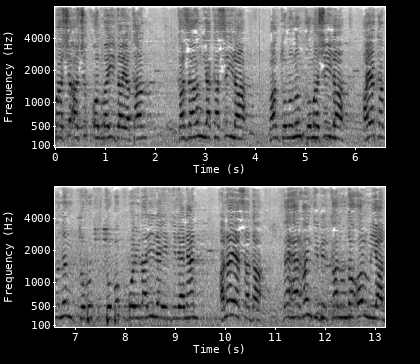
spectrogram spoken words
başı açık olmayı dayatan, kazağın yakasıyla, pantolonun kumaşıyla, ayakkabının topuk, topuk boylarıyla ilgilenen anayasada ve herhangi bir kanunda olmayan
